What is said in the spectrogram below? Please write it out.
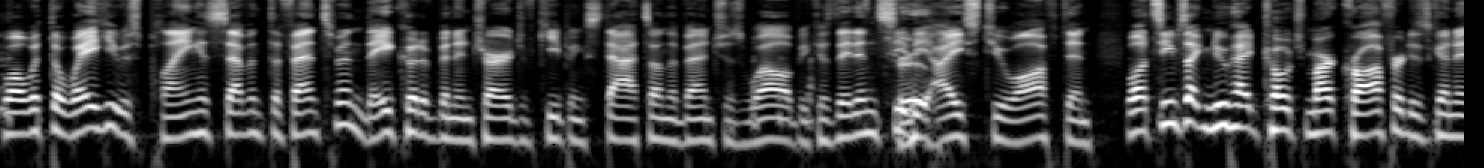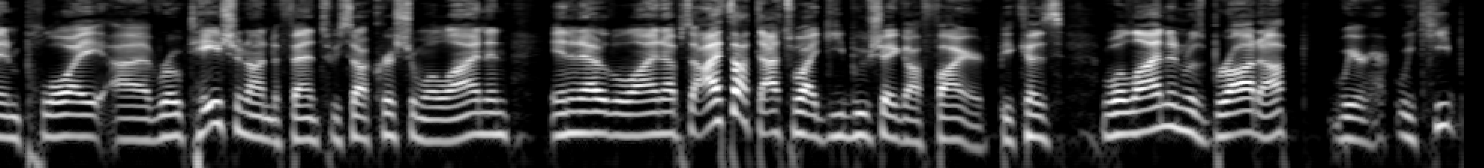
Well, with the way he was playing his seventh defenseman, they could have been in charge of keeping stats on the bench as well because they didn't see the ice too often. Well, it seems like new head coach Mark Crawford is going to employ a rotation on defense. We saw Christian Wolanin in and out of the lineups. I thought that's why Guy Boucher got fired because Wolainen was brought up. We're we keep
